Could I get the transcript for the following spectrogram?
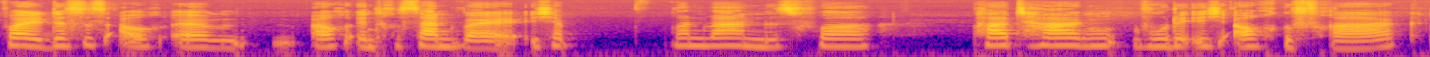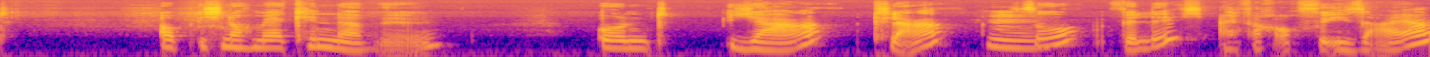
Voll, das ist auch, ähm, auch interessant, weil ich habe, wann war denn das? Vor ein paar Tagen wurde ich auch gefragt, ob ich noch mehr Kinder will. Und ja, klar, so will ich, einfach auch für Isaiah.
